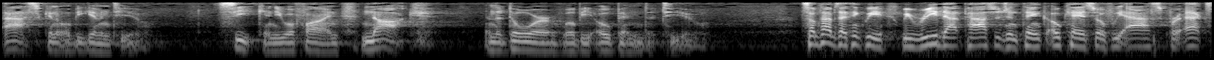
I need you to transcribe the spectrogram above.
Ask and it will be given to you. Seek and you will find. Knock and the door will be opened to you. Sometimes I think we, we read that passage and think, okay, so if we ask for X,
